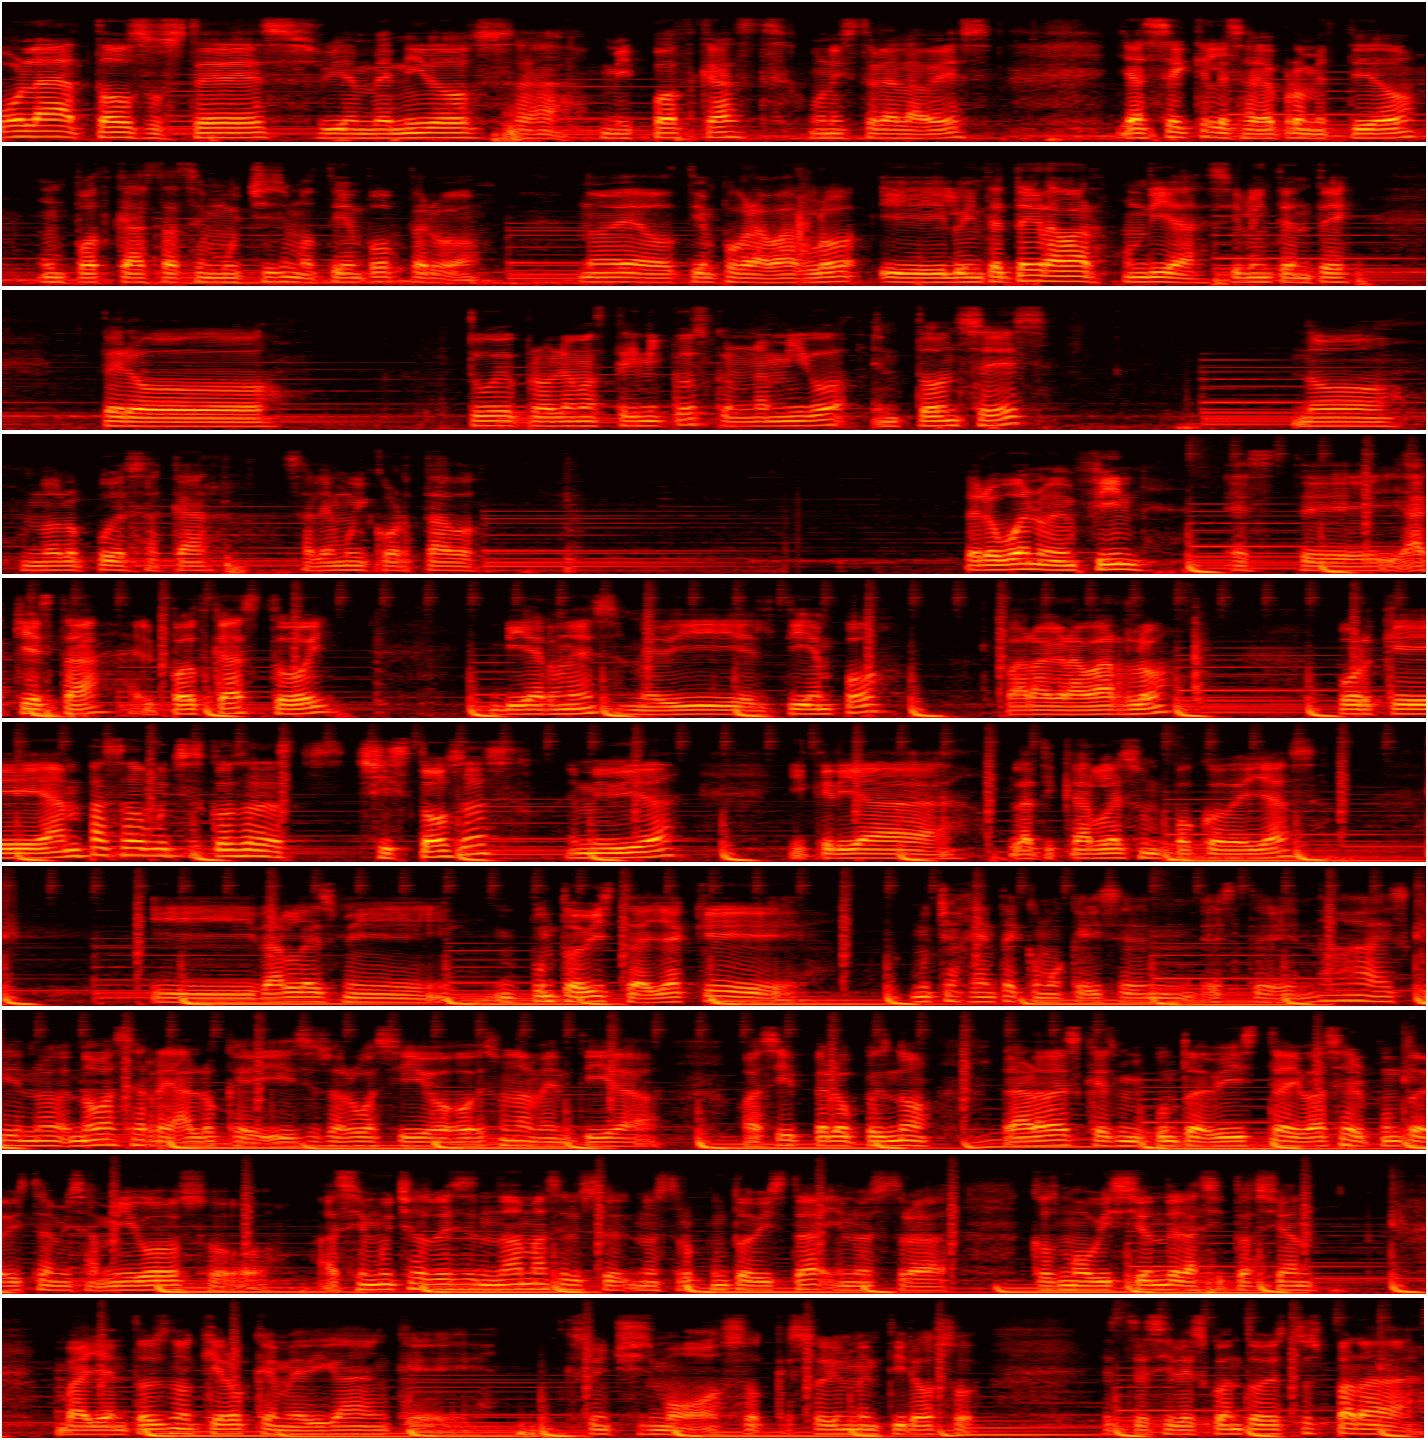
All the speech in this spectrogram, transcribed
Hola a todos ustedes, bienvenidos a mi podcast, Una historia a la vez. Ya sé que les había prometido un podcast hace muchísimo tiempo, pero no he dado tiempo a grabarlo y lo intenté grabar un día, sí lo intenté, pero tuve problemas técnicos con un amigo, entonces no, no lo pude sacar, salía muy cortado. Pero bueno, en fin, este, aquí está el podcast hoy, viernes, me di el tiempo para grabarlo, porque han pasado muchas cosas chistosas en mi vida y quería platicarles un poco de ellas y darles mi, punto de vista, ya que mucha gente como que dicen, este, no, es que no, no va a ser real lo que dices o algo así, o es una mentira así, pero pues no, la verdad es que es mi punto de vista y va a ser el punto de vista de mis amigos o así muchas veces nada más es nuestro punto de vista y nuestra cosmovisión de la situación. Vaya, entonces no quiero que me digan que, soy un chismoso, que soy un mentiroso. Este, si les cuento esto es para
